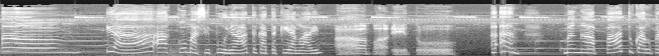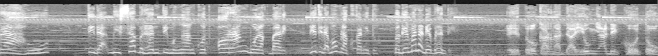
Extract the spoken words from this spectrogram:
Um, ya, aku masih punya teka-teki yang lain. Apa itu? Mengapa tukang perahu tidak bisa berhenti mengangkut orang bolak-balik? Dia tidak mau melakukan itu. Bagaimana dia berhenti? Itu karena dayungnya dikutuk.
